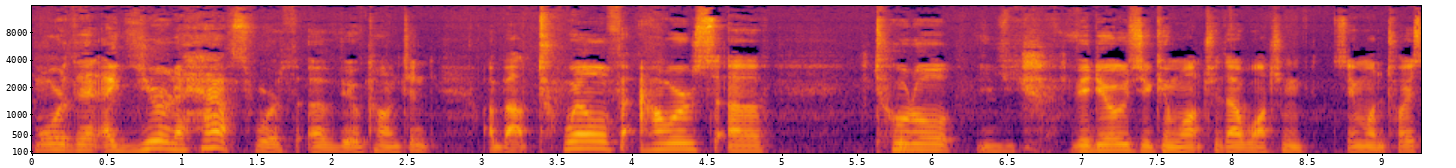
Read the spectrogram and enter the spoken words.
More than a year and a half's worth of video content. About 12 hours of total videos you can watch without watching the same one twice.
